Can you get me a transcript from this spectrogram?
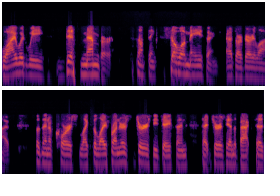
Why would we dismember something so amazing as our very lives? So then, of course, like the Life Runners jersey, Jason, that jersey on the back says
